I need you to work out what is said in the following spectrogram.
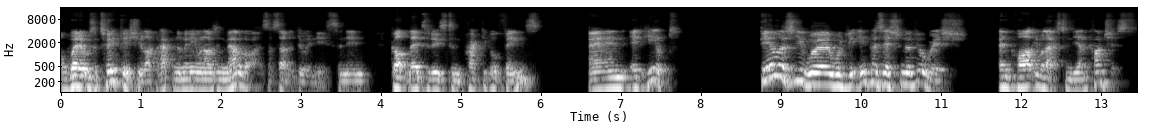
or whether it was a tooth issue, like what happened to me when I was in Maldives, I started doing this and then got led to do some practical things and it healed. Feel as you were with you in possession of your wish and quietly relaxed in the unconscious.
